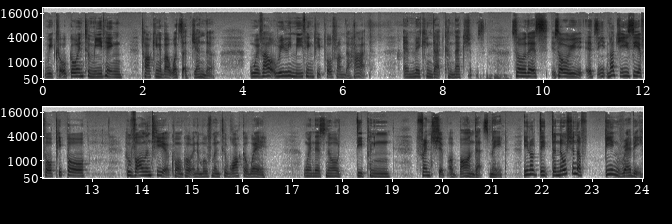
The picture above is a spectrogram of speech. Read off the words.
we go into meeting talking about what's agenda without really meeting people from the heart and making that connections. Mm. So there's so it's much easier for people who volunteer, quote unquote, in the movement to walk away when there's no deepening friendship or bond that's made. You know, the, the notion of being ready.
